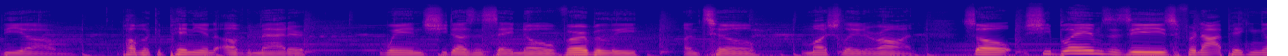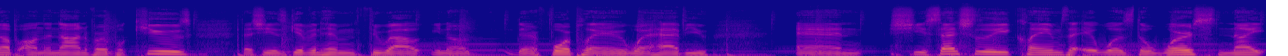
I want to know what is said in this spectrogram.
the um, public opinion of the matter when she doesn't say no verbally until much later on. So she blames Aziz for not picking up on the nonverbal cues that she has given him throughout, you know, their foreplay or what have you. And she essentially claims that it was the worst night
